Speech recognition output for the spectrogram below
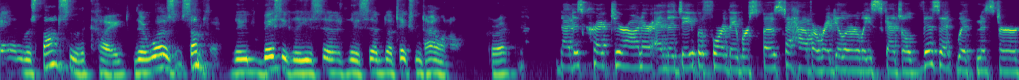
In response to the kite, there was something. They basically said they said take some Tylenol. Correct. That is correct, Your Honor. And the day before, they were supposed to have a regularly scheduled visit with Mr.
